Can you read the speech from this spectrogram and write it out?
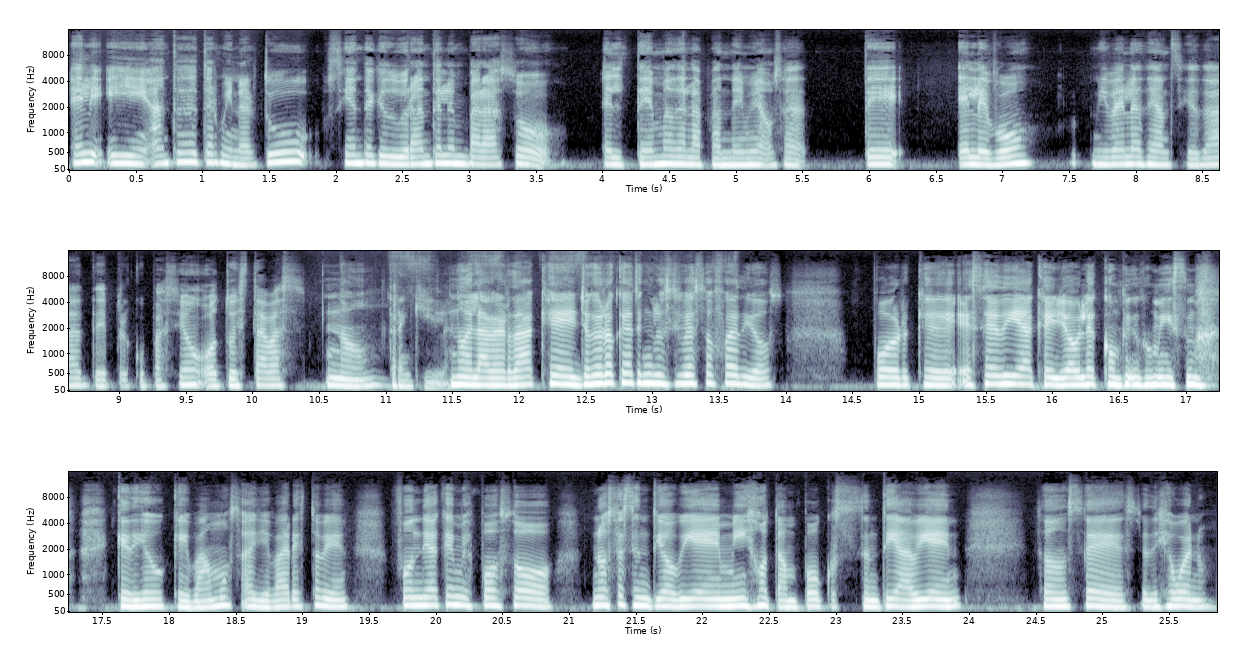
Eli, y antes de terminar, ¿tú sientes que durante el embarazo el tema de la pandemia, o sea, te elevó niveles de ansiedad, de preocupación o tú estabas no, tranquila? No, la verdad que yo creo que inclusive eso fue Dios, porque ese día que yo hablé conmigo misma, que digo que vamos a llevar esto bien, fue un día que mi esposo no se sintió bien, mi hijo tampoco se sentía bien. Entonces yo dije, bueno,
